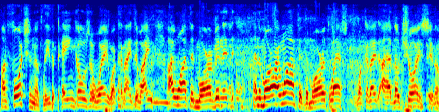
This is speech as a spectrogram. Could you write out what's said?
Unfortunately, the pain goes away. What can I do? I I wanted more of it, and, it, and the more I wanted, the more it left. What could I? I had no choice, you know.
